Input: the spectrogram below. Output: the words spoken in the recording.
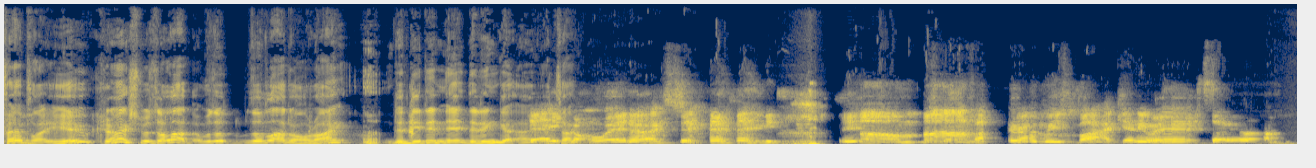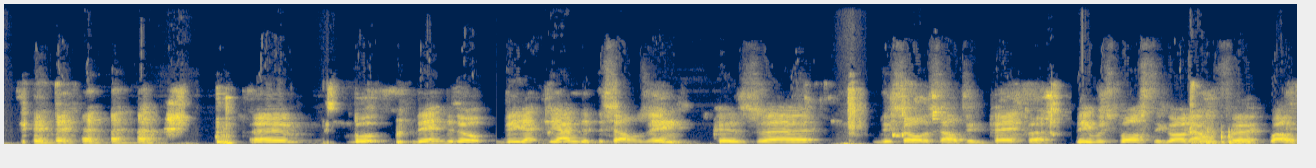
Fair play to you. Christ, was the lad was the, the lad all right? Did he didn't they didn't get Yeah, he attacked? got away nice. he, he Oh man. faffed around with his back anyway. So um, but they ended up they, they handed themselves in because uh, they saw themselves in paper. They were supposed to go down for well,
